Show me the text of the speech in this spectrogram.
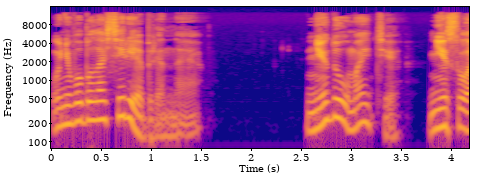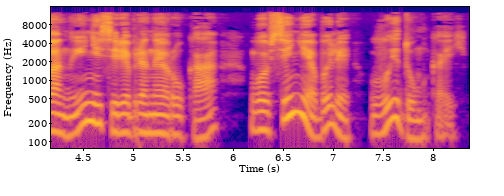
у него была серебряная. Не думайте, ни слоны, ни серебряная рука вовсе не были выдумкой.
